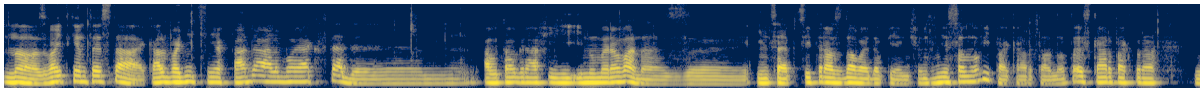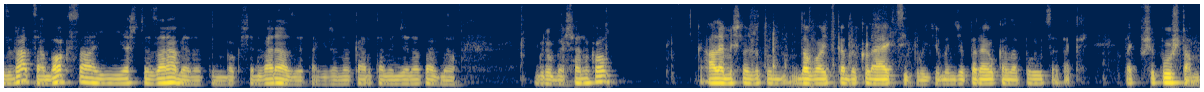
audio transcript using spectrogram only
No, z Wojtkiem to jest tak, albo nic nie wpada, albo jak wtedy ym, autograf i, i numerowana z Incepcji, teraz dołę do pięciu. No, niesamowita karta, no to jest karta, która zwraca boksa i jeszcze zarabia na tym boksie dwa razy, także no karta będzie na pewno grube sianko. Ale myślę, że tu do Wojtka do kolekcji pójdzie, będzie perełka na półce, tak, tak przypuszczam.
